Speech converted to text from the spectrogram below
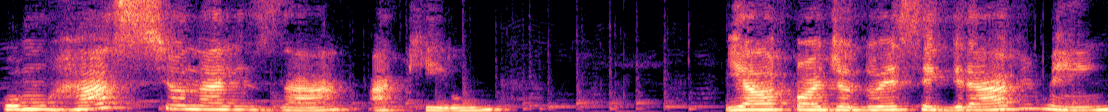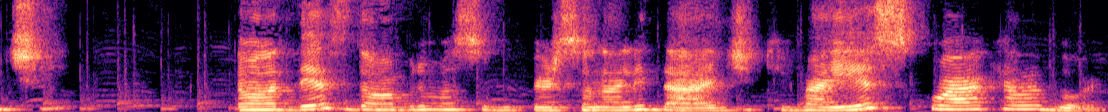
como racionalizar aquilo e ela pode adoecer gravemente. Então ela desdobra uma subpersonalidade que vai escoar aquela dor.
